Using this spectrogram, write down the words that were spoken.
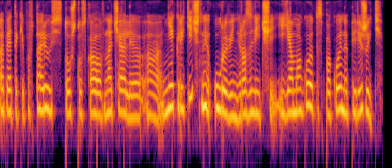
опять-таки повторюсь, то, что сказала в начале, а, не критичный уровень различий, и я могу это спокойно пережить.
